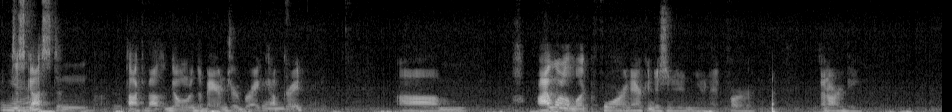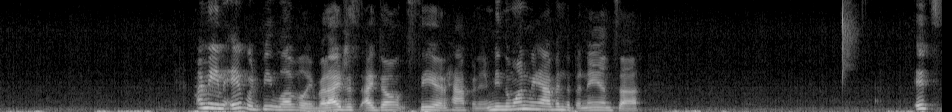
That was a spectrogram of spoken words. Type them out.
Yeah. discussed and talked about going with the Beringer brake Beringer upgrade. brake. Um, I want to look for an air conditioning unit for an RV. I mean, it would be lovely, but I just I don't see it happening. I mean, the one we have in the Bonanza, it's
